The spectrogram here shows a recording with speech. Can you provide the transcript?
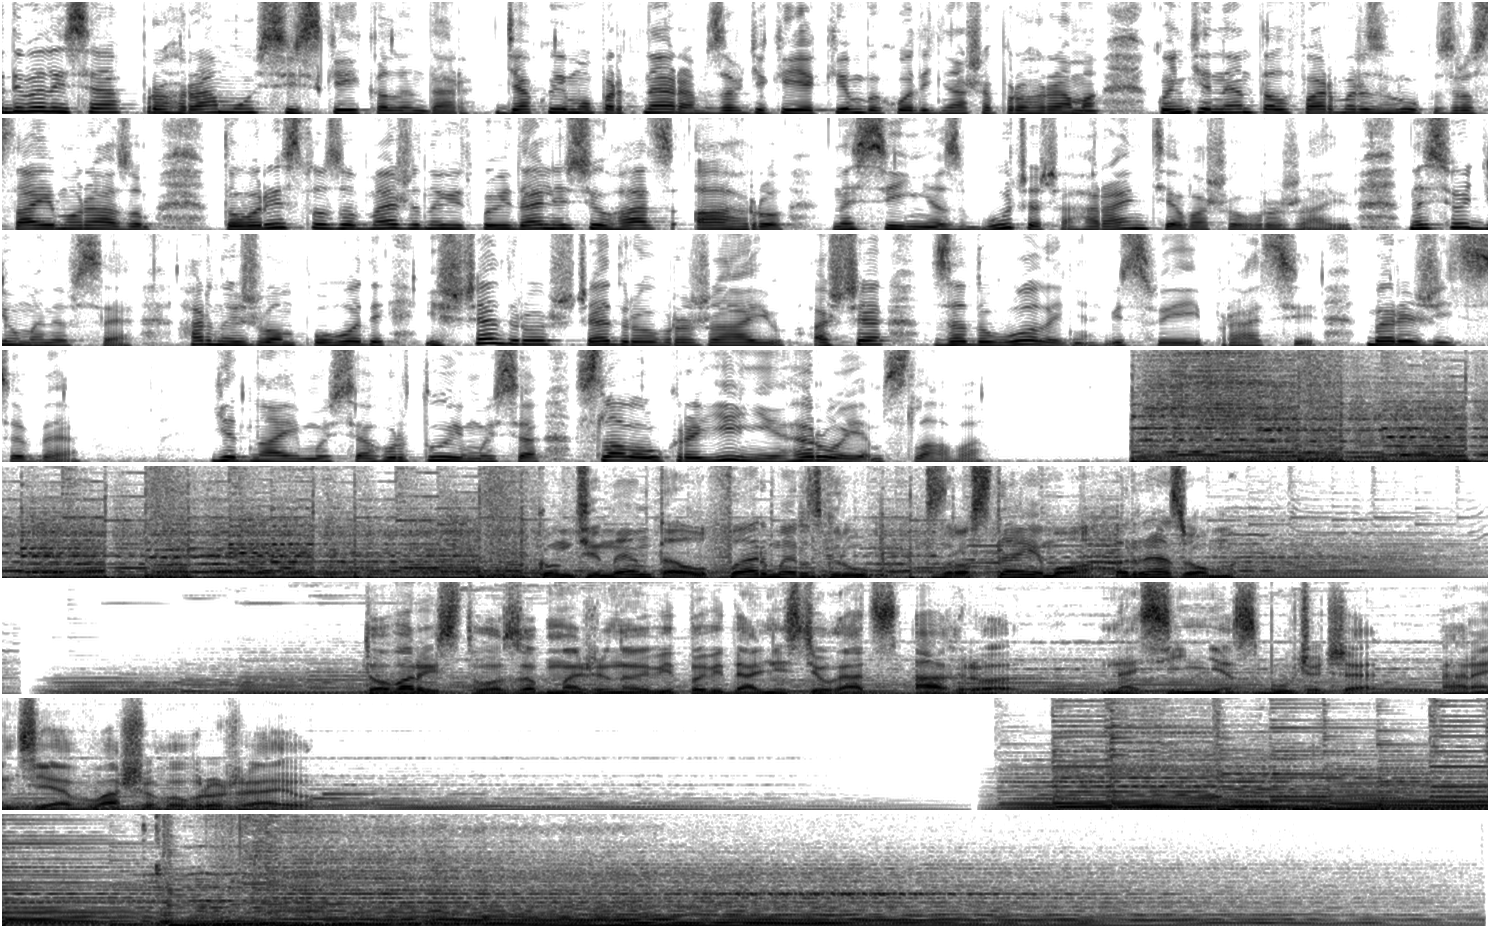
Ви дивилися програму Сільський календар. Дякуємо партнерам, завдяки яким виходить наша програма Continental Farmers Group. Зростаємо разом. Товариство з обмеженою відповідальністю ГАЗ Агро. Насіння збучача, гарантія вашого врожаю. На сьогодні у мене все. Гарної ж вам погоди і щедро, щедро врожаю, а ще задоволення від своєї праці. Бережіть себе. Єднаємося, гуртуємося. Слава Україні! Героям слава! Continental Farmers Group. Зростаємо разом. Товариство з обмеженою відповідальністю ГАЦ Агро. Насіння збучача. Гарантія вашого врожаю.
